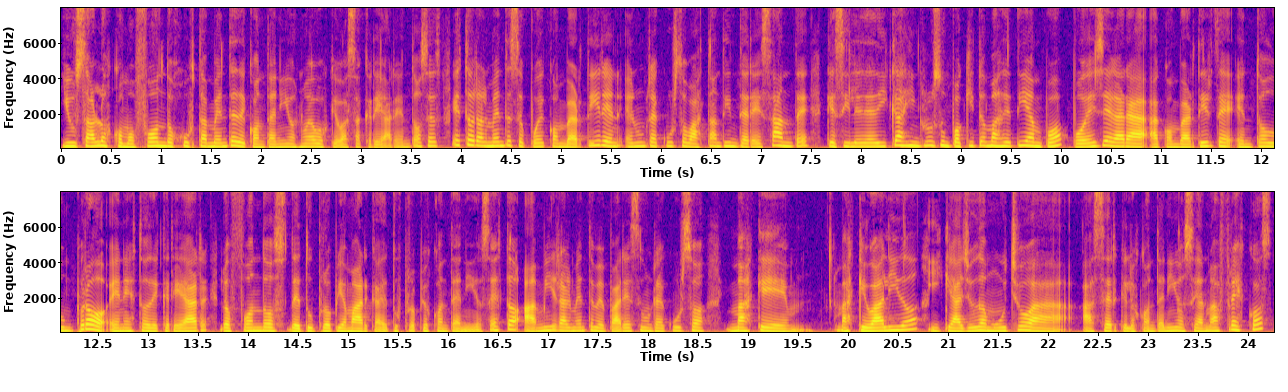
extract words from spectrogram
y usarlos como fondo justamente de contenidos nuevos que vas a crear. Entonces esto realmente se puede convertir en, un recurso bastante interesante que si le dedicas incluso un poquito más de tiempo, podés llegar a, convertirte en todo un pro en esto de crear los fondos de tu propia marca, de tus propios contenidos. Esto a mí realmente me parece un recurso más que más que válido y que ayuda mucho a, hacer que los contenidos sean más frescos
